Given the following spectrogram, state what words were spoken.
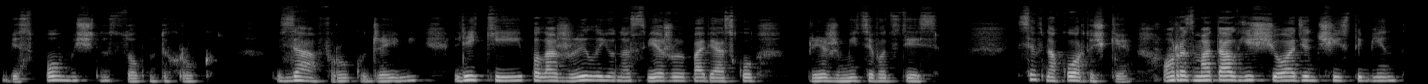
беспомощно согнутых рук. Взяв руку Джейми, Лики положил ее на свежую повязку. «Прижмите вот здесь». Сев на корточки, он размотал еще один чистый бинт.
